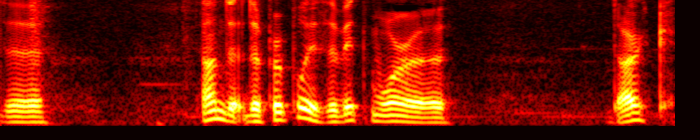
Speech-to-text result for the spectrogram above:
The the, the purple is a bit more uh, dark.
